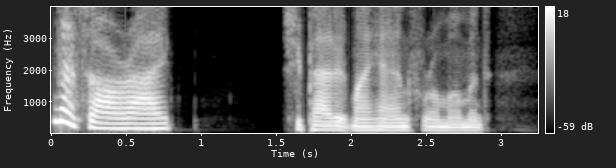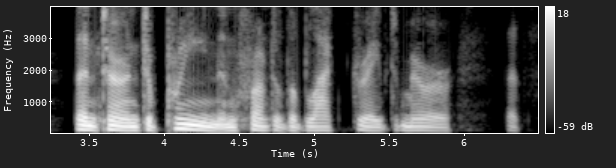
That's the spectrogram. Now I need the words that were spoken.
That's all right. She patted my hand for a moment, then turned to preen in front of the black draped mirror that sat.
